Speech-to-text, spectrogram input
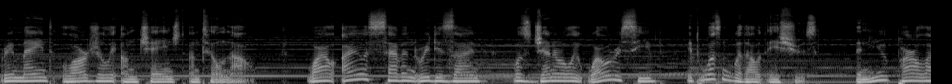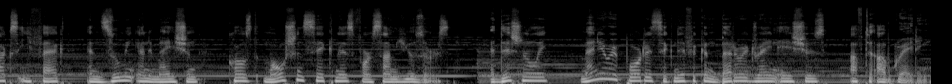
remained largely unchanged until now. While iOS 7 redesign was generally well received, it wasn't without issues. The new parallax effect and zooming animation caused motion sickness for some users. Additionally, many reported significant battery drain issues after upgrading,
